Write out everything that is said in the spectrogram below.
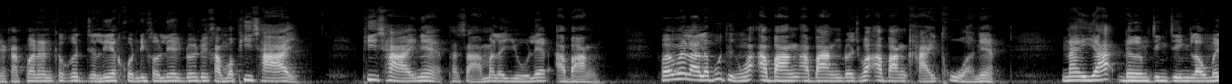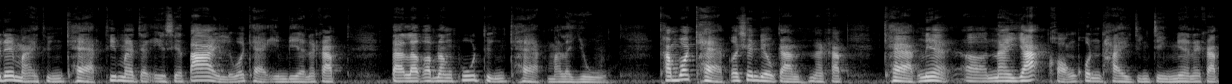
นะครับ เพราะนั้นเขาก็จะเรียกคนที่เขาเรียกด้วยด้วยคำว่าพี่ชาย พี่ชายเนี่ยภาษามาลายูเรียกอาบัง เพราะเวลาเราพูดถึงว่าอาบังอาบัง โดยเฉพาะอาบังขายถั่วเนี่ยในยะเดิมจริง ๆ เราไม่ได้หมายถึงแขกที่มาจากเอเชียใต้หรือว่าแขกอินเดียนะครับ แต่เรากำลังพูดถึงแขกมาลายูคำว่าแขกก็เช่นเดียวกันนะครับ แขกเนี่ยในยะของคนไทยจริงๆเนี่ยนะครับ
